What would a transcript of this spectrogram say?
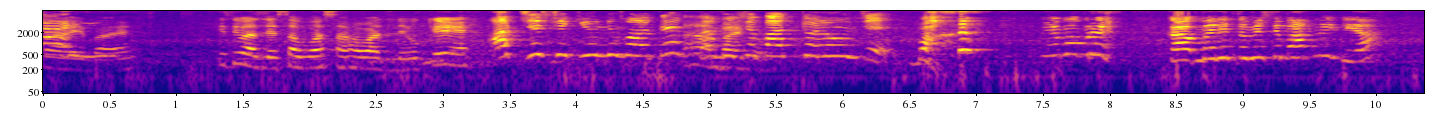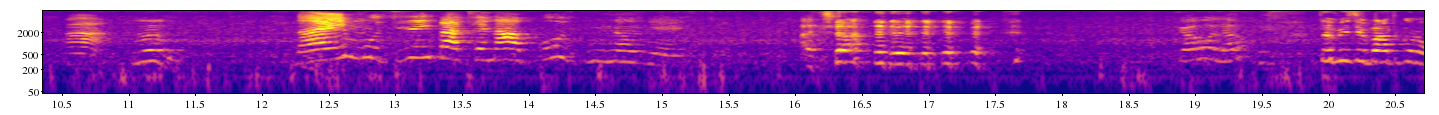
बाय बाय. किती वाजले? सव्वा सहा वाजले ओके? नहीं ये बापरे. का मैंने तुम्ही से बात नहीं किया हाँ नहीं मुझसे नहीं बात करना आपको अच्छा। क्या बोला? से बात करो।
